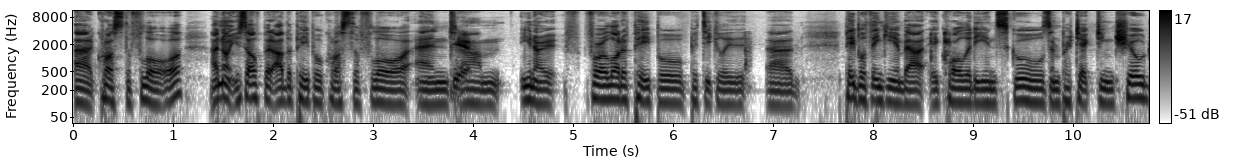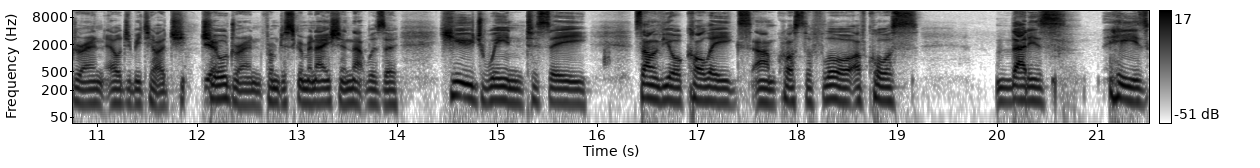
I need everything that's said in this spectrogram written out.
uh, crossed the floor. Uh, not yourself, but other people crossed the floor. And, yeah. um, you know, for a lot of people, particularly uh, people thinking about equality in schools and protecting children, LGBTI ch- children from discrimination, that was a huge win to see some of your colleagues um, cross the floor. Of course, that is he is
